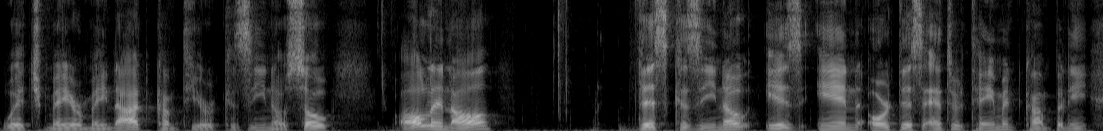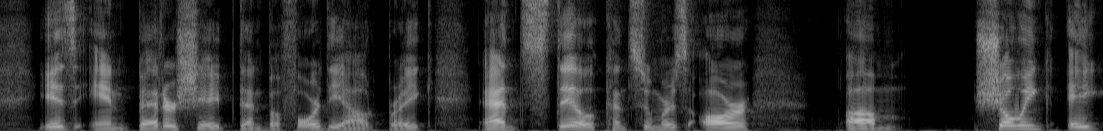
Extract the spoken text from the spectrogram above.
which may or may not come to your casino. So, all in all, this casino is in, or this entertainment company is in better shape than before the outbreak, and still consumers are um, showing a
